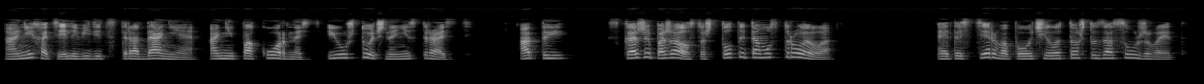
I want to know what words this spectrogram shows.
Они хотели видеть страдания, а не покорность, и уж точно не страсть. А ты? Скажи, пожалуйста, что ты там устроила? Эта стерва получила то, что заслуживает.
